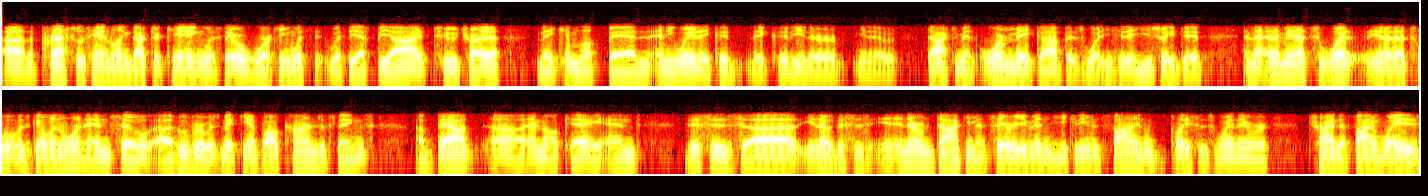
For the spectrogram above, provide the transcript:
uh, the press was handling Dr. King. Was they were working with with the FBI to try to make him look bad in any way they could they could either you know document or make up is what they usually did and that, I mean that's what you know that's what was going on and so uh, Hoover was making up all kinds of things about uh, MLK and this is uh, you know this is in their own documents they were even you could even find places where they were trying to find ways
